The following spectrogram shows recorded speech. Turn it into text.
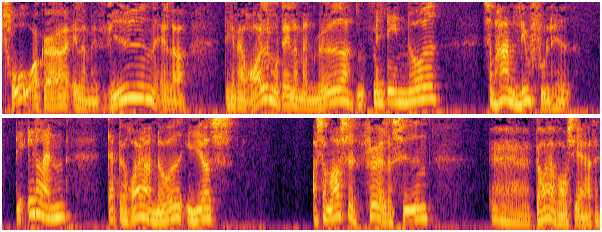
tro at gøre, eller med viden, eller det kan være rollemodeller, man møder, men det er noget, som har en livfuldhed. Det er et eller andet, der berører noget i os, og som også før eller siden øh, berører vores hjerte,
